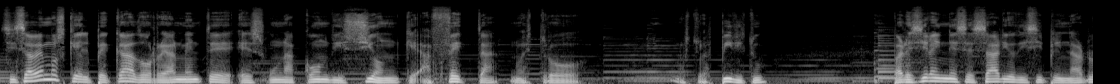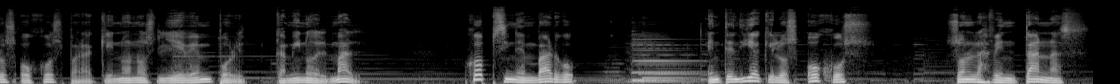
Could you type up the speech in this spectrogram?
Si sabemos que el pecado realmente es una condición que afecta nuestro, nuestro espíritu, pareciera innecesario disciplinar los ojos para que no nos lleven por el camino del mal. Job, sin embargo, entendía que los ojos son las ventanas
